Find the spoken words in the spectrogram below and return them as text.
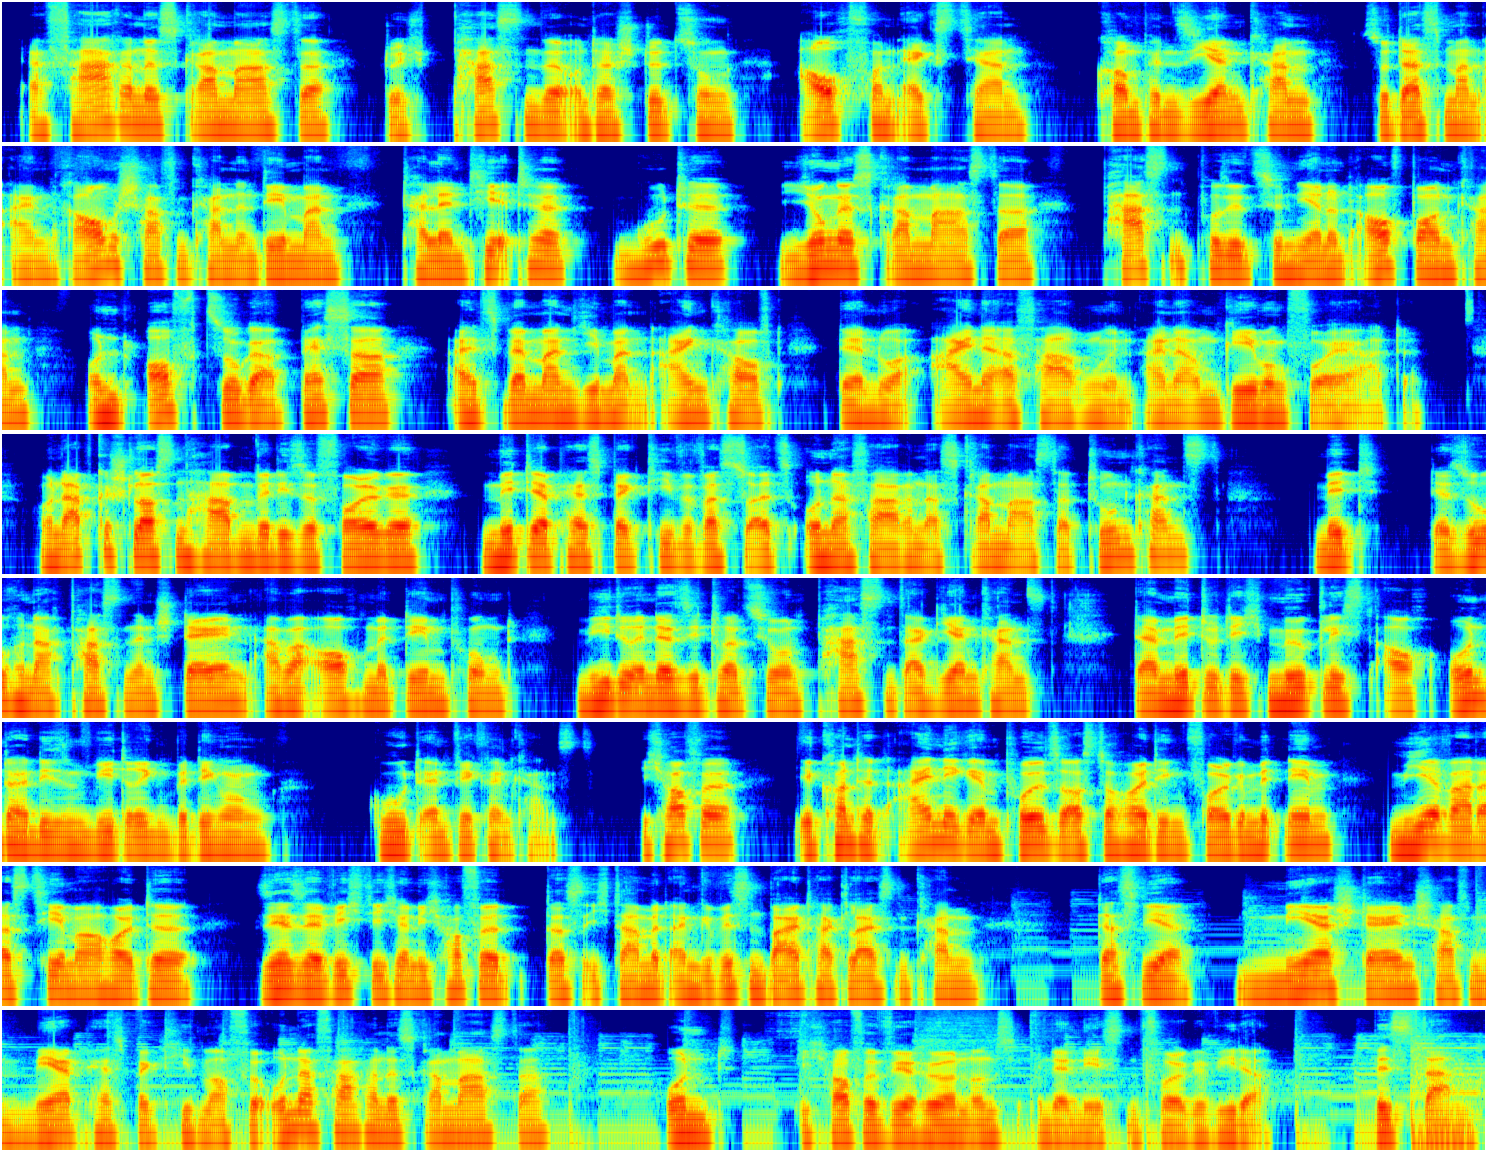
erfahrene Scrum Master durch passende Unterstützung auch von extern kompensieren kann, sodass man einen Raum schaffen kann, in dem man talentierte, gute, junge Scrum Master passend positionieren und aufbauen kann und oft sogar besser als wenn man jemanden einkauft, der nur eine Erfahrung in einer Umgebung vorher hatte. Und abgeschlossen haben wir diese Folge mit der Perspektive, was du als unerfahrener Scrum Master tun kannst, mit der Suche nach passenden Stellen, aber auch mit dem Punkt, wie du in der Situation passend agieren kannst, damit du dich möglichst auch unter diesen widrigen Bedingungen gut entwickeln kannst. Ich hoffe, ihr konntet einige Impulse aus der heutigen Folge mitnehmen. Mir war das Thema heute sehr, sehr wichtig und ich hoffe, dass ich damit einen gewissen Beitrag leisten kann, dass wir mehr Stellen schaffen, mehr Perspektiven auch für unerfahrene Scrum Master und ich hoffe, wir hören uns in der nächsten Folge wieder. Bis dann.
